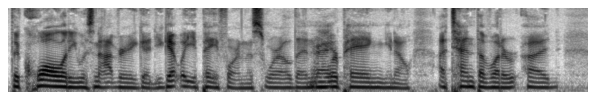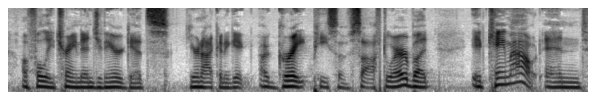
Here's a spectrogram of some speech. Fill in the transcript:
the quality was not very good. You get what you pay for in this world, and Right. we're paying you know a tenth of what a, a, a fully trained engineer gets. You're not going to get a great piece of software, but it came out, and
